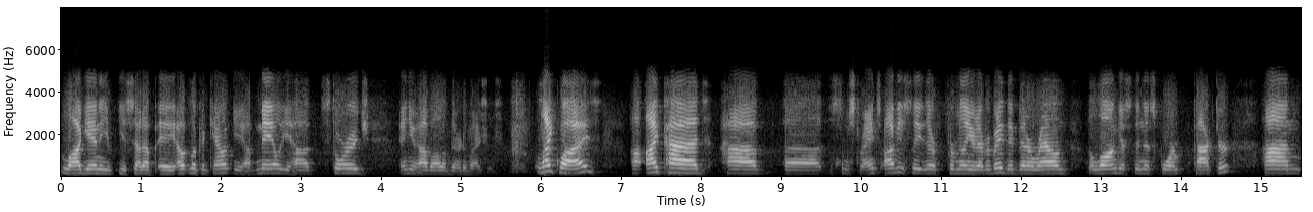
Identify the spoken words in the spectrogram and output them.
log in, and you, you set up a Outlook account, you have mail, you have storage, and you have all of their devices. Likewise, uh, iPads have uh, some strengths. Obviously, they're familiar to everybody. They've been around the longest in this form factor. Um,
